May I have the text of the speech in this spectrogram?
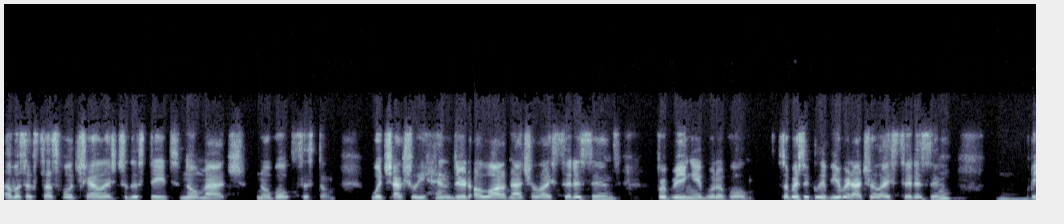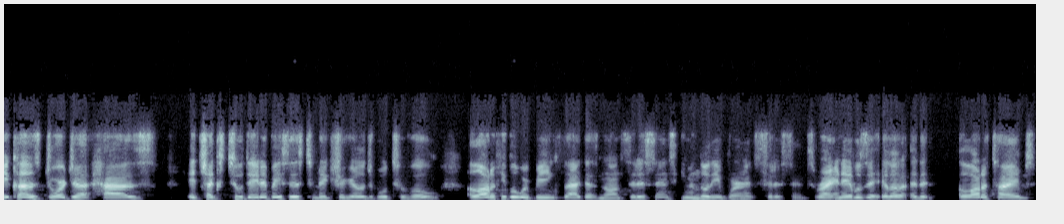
of a successful challenge to the state's no match, no vote system, which actually hindered a lot of naturalized citizens for being able to vote. So basically, if you're a naturalized citizen, mm-hmm. because Georgia has it checks two databases to make sure you're eligible to vote. A lot of people were being flagged as non-citizens, even mm-hmm. though they mm-hmm. weren't citizens, right? And it was a, a lot of times,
